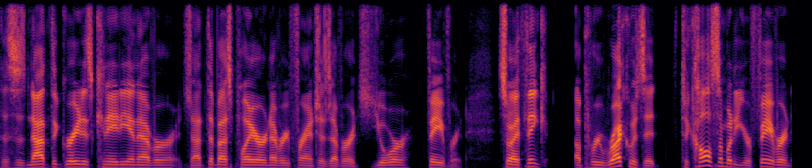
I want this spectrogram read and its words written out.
this is not the greatest Canadian ever. It's not the best player in every franchise ever. It's your favorite. So I think a prerequisite to call somebody your favorite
